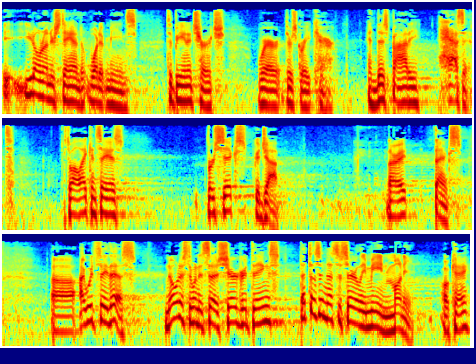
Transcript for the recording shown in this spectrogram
You don't understand what it means to be in a church where there's great care. And this body has it. So all I can say is, verse 6, good job. All right, thanks. Uh, I would say this. Notice when it says share good things, that doesn't necessarily mean money, okay?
